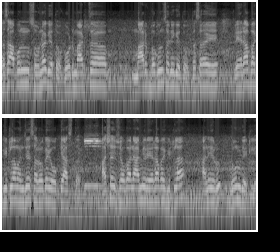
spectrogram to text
तसं आपण सोनं घेतो गोल्डमार्कचं मार्क बघून सनी घेतो तसं हे रेरा बघितला म्हणजे सर्व काही ओके असतं. अशा हिशोबाने आम्ही रेरा बघितला आणि रू रूम घेतली.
